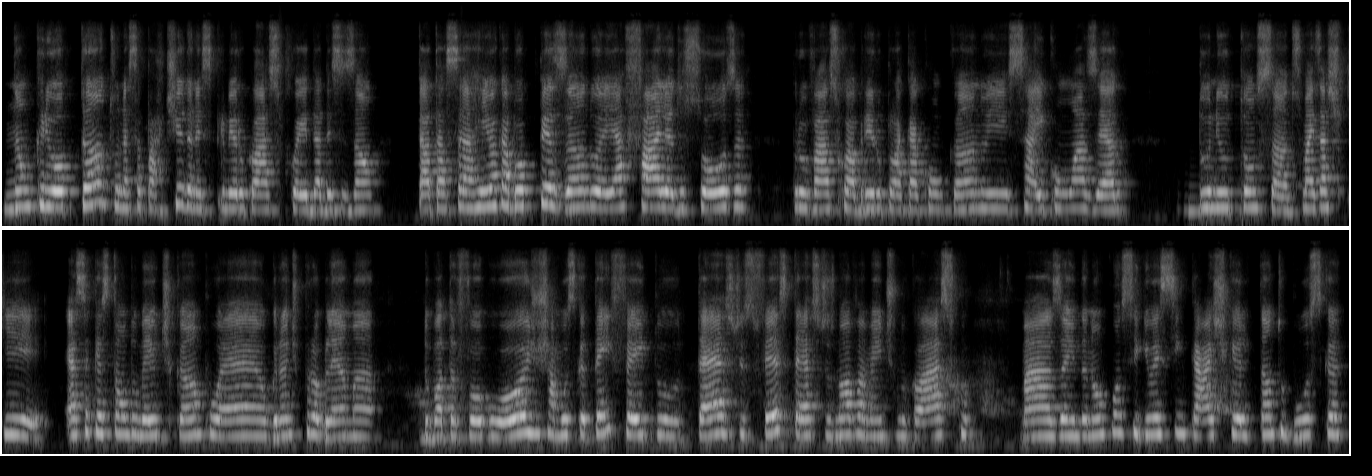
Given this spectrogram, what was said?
não criou tanto nessa partida, nesse primeiro clássico aí da decisão da Taça Rio, acabou pesando aí a falha do Souza para o Vasco abrir o placar com o Cano e sair com 1 a 0 do Newton Santos. Mas acho que essa questão do meio de campo é o grande problema do Botafogo hoje. Chamusca tem feito testes, fez testes novamente no clássico, mas ainda não conseguiu esse encaixe que ele tanto busca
